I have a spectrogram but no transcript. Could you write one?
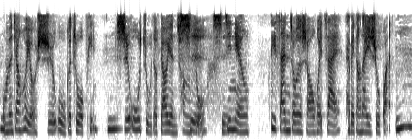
嗯、我们将会有十五个作品，嗯，十五组的表演创作，是，是。今年第三周的时候会在台北当代艺术馆，嗯。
